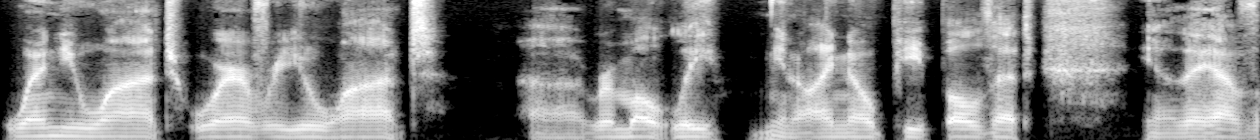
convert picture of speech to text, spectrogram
when you want, wherever you want, uh, remotely. You know, I know people that, you know, they have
